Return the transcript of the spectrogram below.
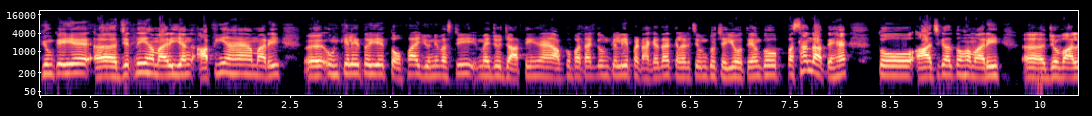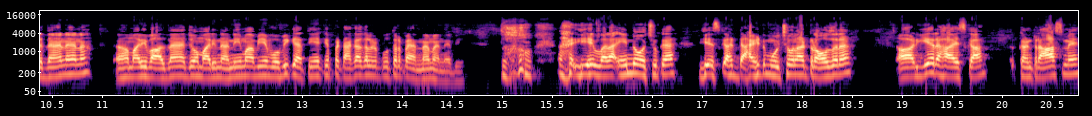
क्योंकि ये जितनी हमारी यंग आपियाँ हैं, हमारी उनके लिए तो ये तोहफा है यूनिवर्सिटी में जो जाती हैं, आपको पता है कि उनके लिए पटाखेदार कलर से उनको चाहिए होते हैं, उनको पसंद आते हैं। तो आजकल तो हमारी जो वालदेन है ना, हमारी वालदा हैं, जो हमारी नानी माँ भी हैं, वो भी कहती हैं कि पटाखा कलर पुत्र पहनना मैंने भी। तो ये बड़ा इन हो चुका है, ये इसका डाइट मूछो वाला ट्राउज़र है। और ये रहा इसका कंट्रास्ट में,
